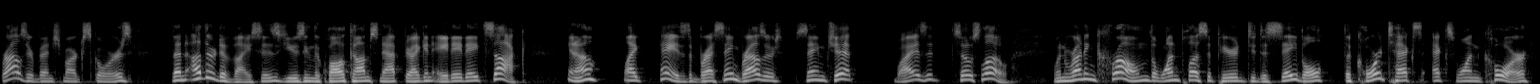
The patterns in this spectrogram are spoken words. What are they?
browser benchmark scores than other devices using the Qualcomm Snapdragon 888 SoC. You know, like, hey, it's the same browser, same chip. Why is it so slow? When running Chrome, the OnePlus appeared to disable the Cortex X1 core,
